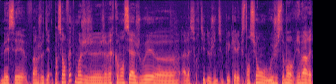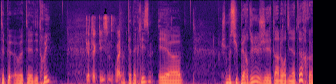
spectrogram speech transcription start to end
Mais c'est. Enfin, je veux dire. Parce qu'en fait, moi, j'avais recommencé à jouer euh, à la sortie de je ne sais plus quelle extension où justement Orgrimmar était, euh, était détruit, Cataclysme, ouais. Cataclysme, et euh, je me suis perdu, j'ai éteint l'ordinateur, quoi.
